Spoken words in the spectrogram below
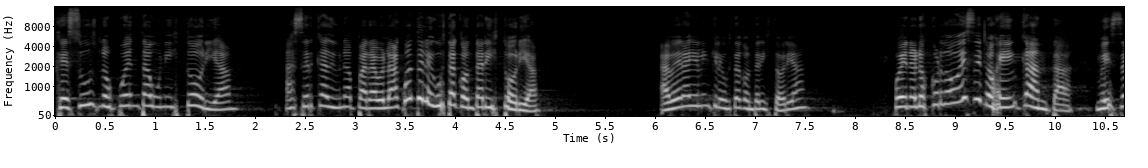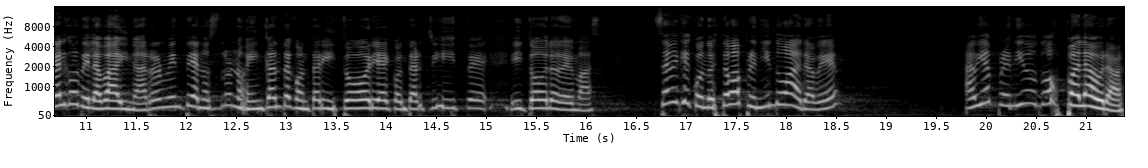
Jesús nos cuenta una historia acerca de una parábola. ¿A cuánto le gusta contar historia? A ver, ¿hay alguien que le gusta contar historia? Bueno, los cordobeses nos encanta. Me salgo de la vaina. Realmente a nosotros nos encanta contar historia, contar chistes y todo lo demás. ¿Saben que cuando estaba aprendiendo árabe, había aprendido dos palabras?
